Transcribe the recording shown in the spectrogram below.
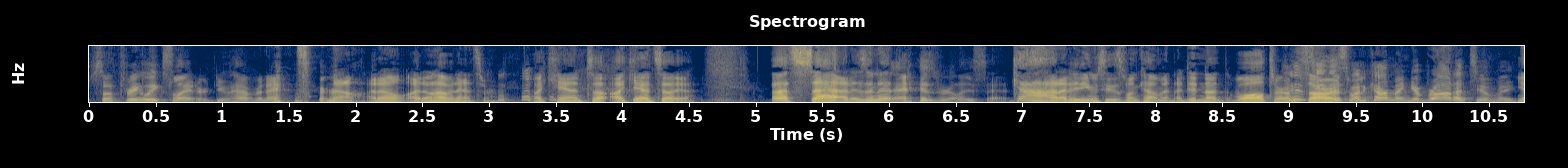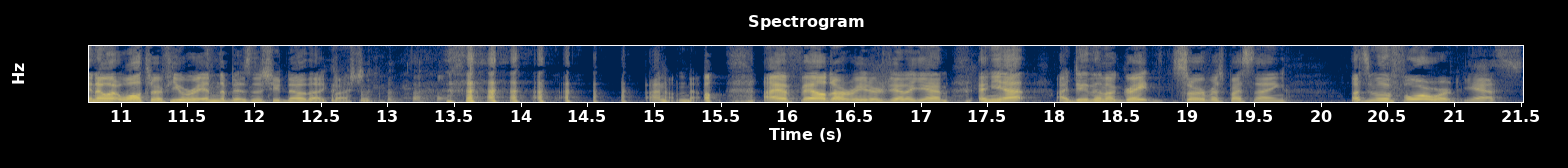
so three weeks later, do you have an answer? no, I don't. I don't have an answer. I can't. Uh, I can't tell you. That's sad, isn't it? That is really sad. God, I didn't even see this one coming. I did not. Walter, I'm sorry. see this one coming. You brought it to me. You know what, Walter? If you were in the business, you'd know that question. I don't know. I have failed our readers yet again. And yet, I do them a great service by saying, let's move forward. Yes.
